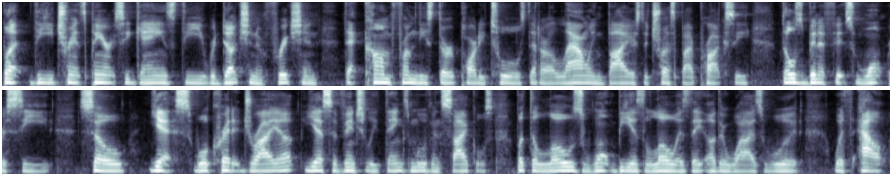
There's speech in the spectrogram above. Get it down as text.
But the transparency gains, the reduction in friction that come from these third party tools that are allowing buyers to trust by proxy, those benefits won't recede. So, Yes, will credit dry up? Yes, eventually things move in cycles, but the lows won't be as low as they otherwise would without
